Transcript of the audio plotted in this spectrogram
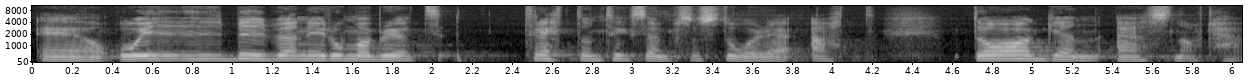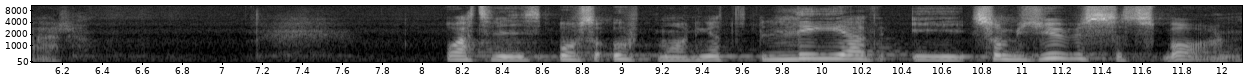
Eh, och I Bibeln, i Romarbrevet 13 till exempel, så står det att dagen är snart här. Och, att vi, och så uppmaningen att lev i, som ljusets barn.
